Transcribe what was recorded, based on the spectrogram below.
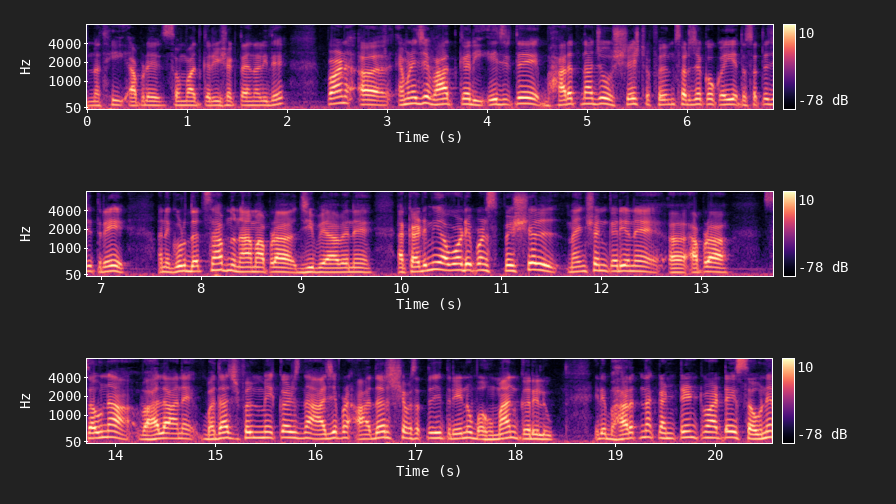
નથી આપણે સંવાદ કરી શકતા એના લીધે પણ એમણે જે વાત કરી, એ જ રીતે ભારતના જો શ્રેષ્ઠ ફિલ્મ સર્જકો કહીએ તો સત્યજીત રે અને ગુરુદત્ત સાહેબનું નામ આપણા જીભે આવે ને એકેડમી એવોર્ડે પણ સ્પેશિયલ મેન્શન કરી અને આપણા સૌના વહાલા અને બધા જ ફિલ્મ મેકર્સના આજે પણ આદર્શ સત્યજીત રેનું બહુમાન કરેલું. એટલે ભારતના કન્ટેન્ટ માટે સૌને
